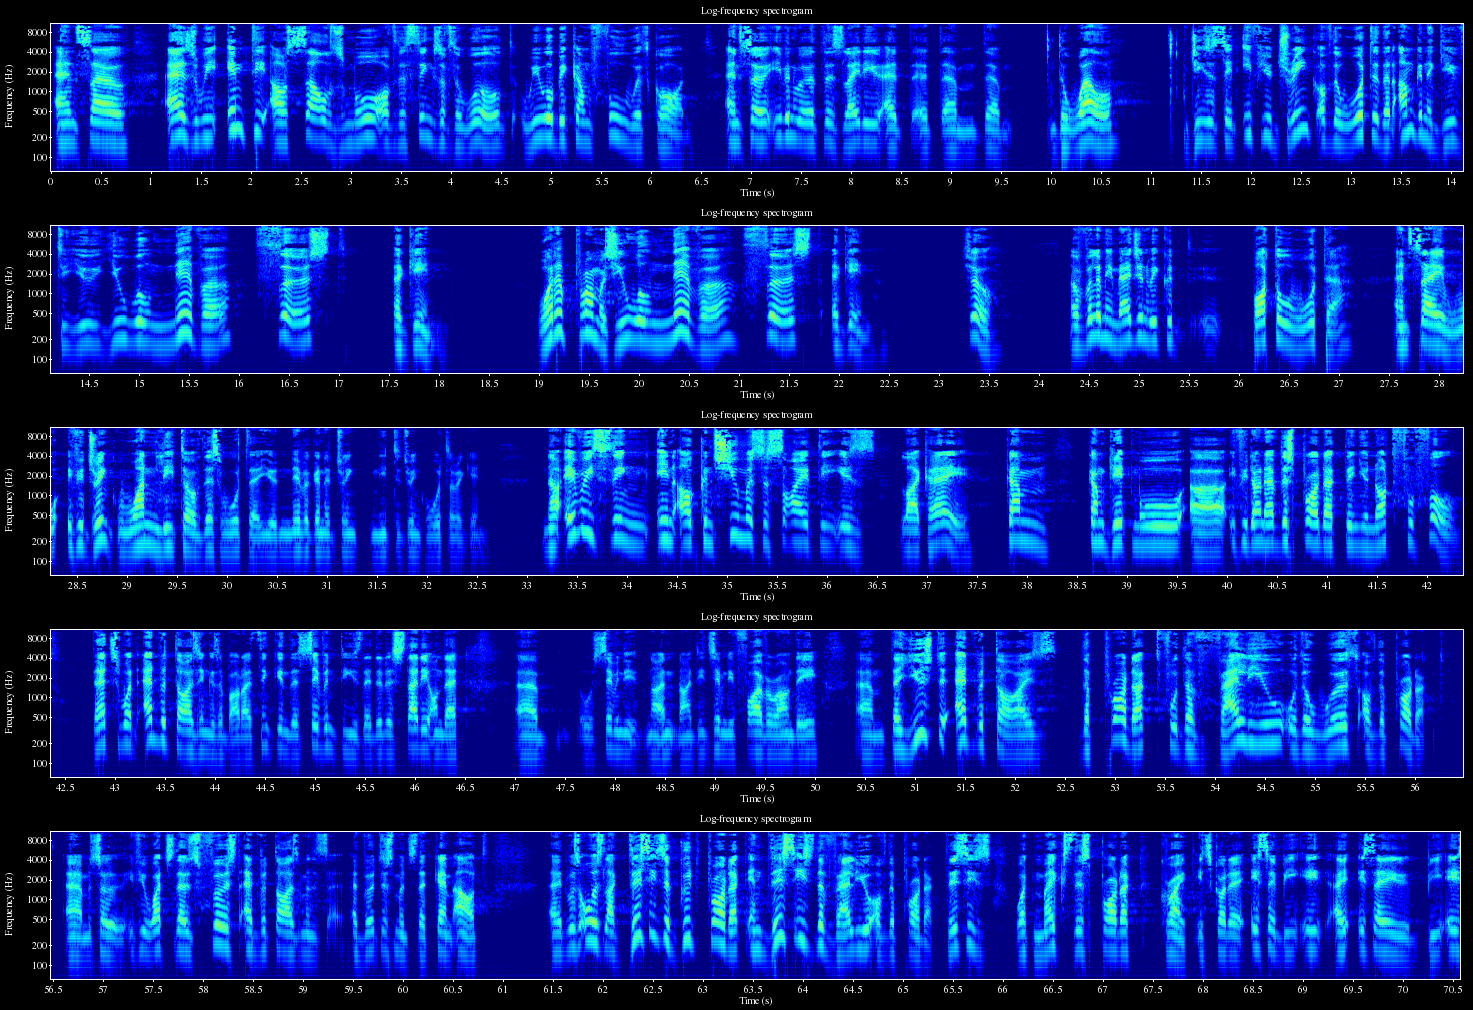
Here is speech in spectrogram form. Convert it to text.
And so, as we empty ourselves more of the things of the world, we will become full with God. And so, even with this lady at, at um, the, the well, Jesus said, If you drink of the water that I'm going to give to you, you will never thirst again. What a promise. You will never thirst again. Sure. Now, Willem, imagine we could uh, bottle water and say, if you drink one liter of this water, you're never going to drink, need to drink water again. Now, everything in our consumer society is like, hey, come, come get more. Uh, if you don't have this product, then you're not fulfilled. That's what advertising is about. I think in the 70s they did a study on that, uh, or 70, 1975 around there. Um, they used to advertise the product for the value or the worth of the product. Um, so if you watch those first advertisements, advertisements that came out, it was always like, this is a good product and this is the value of the product. This is what makes this product great. It's got a SABS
